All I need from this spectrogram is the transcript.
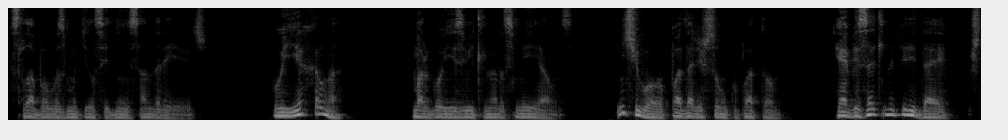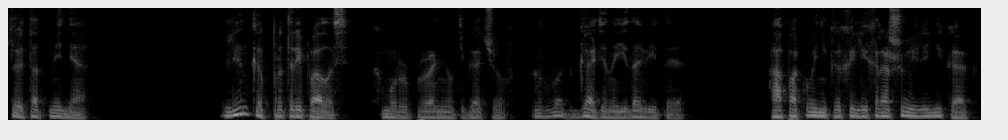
Слабо возмутился Денис Андреевич. «Уехала?» Марго язвительно рассмеялась. «Ничего, подаришь сумку потом. И обязательно передай, что это от меня». «Ленка протрепалась», — хмуро проронил Тигачев. «Вот гадина ядовитая. О покойниках или хорошо, или никак».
